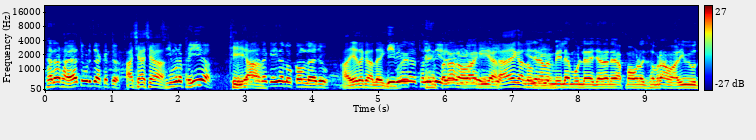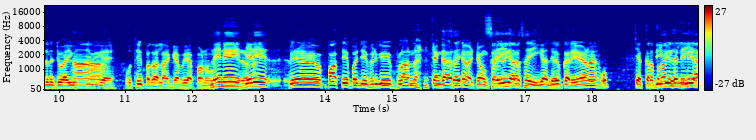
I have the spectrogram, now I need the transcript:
ਫਾਇਦਾ ਉਠਾਇਆ ਚੂੜ ਚੱਕ 'ਚ? ਅੱਛਾ ਅੱਛਾ। ਸੀਮਨ ਫ੍ਰੀ ਆ? ਠੀਕ ਆ। ਇਹਨਾਂ ਕਹੀਦਾ ਲੋਕਾਂ ਨੂੰ ਲੈ ਜਾਓ। ਆ ਇਹ ਤਾਂ ਗੱਲ ਹੈਗੀ। ਦੀਵੇ ਥੱਲੇ ਢੇਰ ਪਤਾ ਰੌਲਾ ਕੀ ਆ। ਆ। ਇਹ ਗੱਲ ਇਹਦੇ ਨਾਲ ਹੁੰਦੀ ਮੈਂ ਮੇਲੇ ਮੁੱਲੇ ਜਾਂਦੇ ਨੇ ਆਪਾਂ ਹੁਣ ਸਭਰਾਵਾਂ ਵਾਲੀ ਵੀ ਉਦੋਂ ਚਵਾਈ ਉੱਥੇ ਵੀ ਗਏ। ਉੱਥੇ ਹੀ ਪਤਾ ਲੱਗ ਗਿਆ ਵੀ ਆਪਾਂ ਨੂੰ ਨਹੀਂ, ਨਹੀਂ, ਕੀ ਜਿਹੜੇ-। ਫਿਰ ਐਵੇਂ ਪਾਸੇ ਭੱਜੇ ਫਿਰ ਗਏ ਫਲਾਨਾ ਚੰਗਾ ਸਹੀ- ਝੌਂਕਾ ਸਹੀ ਗੱਲ, ਸਹੀ ਗੱਲ ਆ। ਜਦੋਂ ਘਰੇ ਆ ਨਾ ਉਹ ਚੱਕਰ ਪਤਾ ਕੀ ਹੁੰਦੀ ਆ।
